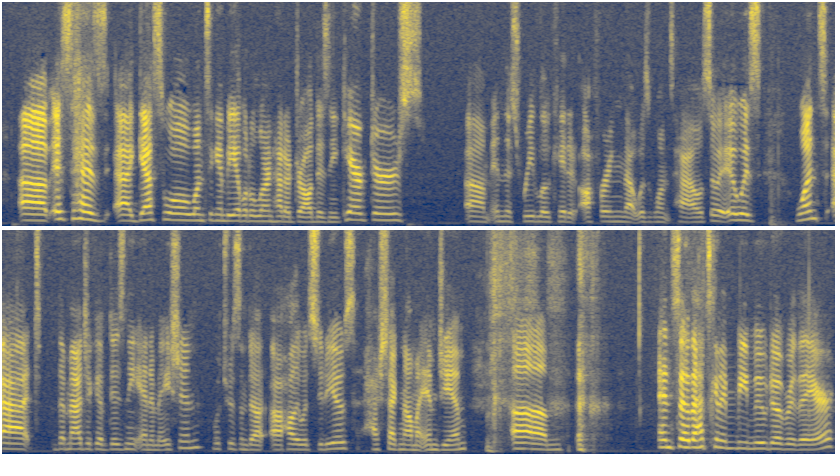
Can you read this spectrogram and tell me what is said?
uh, it says uh, guests will once again be able to learn how to draw Disney characters um, in this relocated offering that was once housed. So it was once at the Magic of Disney Animation, which was in uh, Hollywood Studios. Hashtag my MGM. Um, and so that's going to be moved over there.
